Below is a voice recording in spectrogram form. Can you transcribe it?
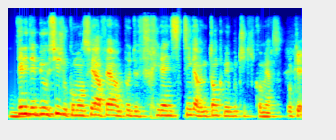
dès le début aussi, je commençais à faire un peu de freelancing en même temps que mes boutiques e-commerce. Ok.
